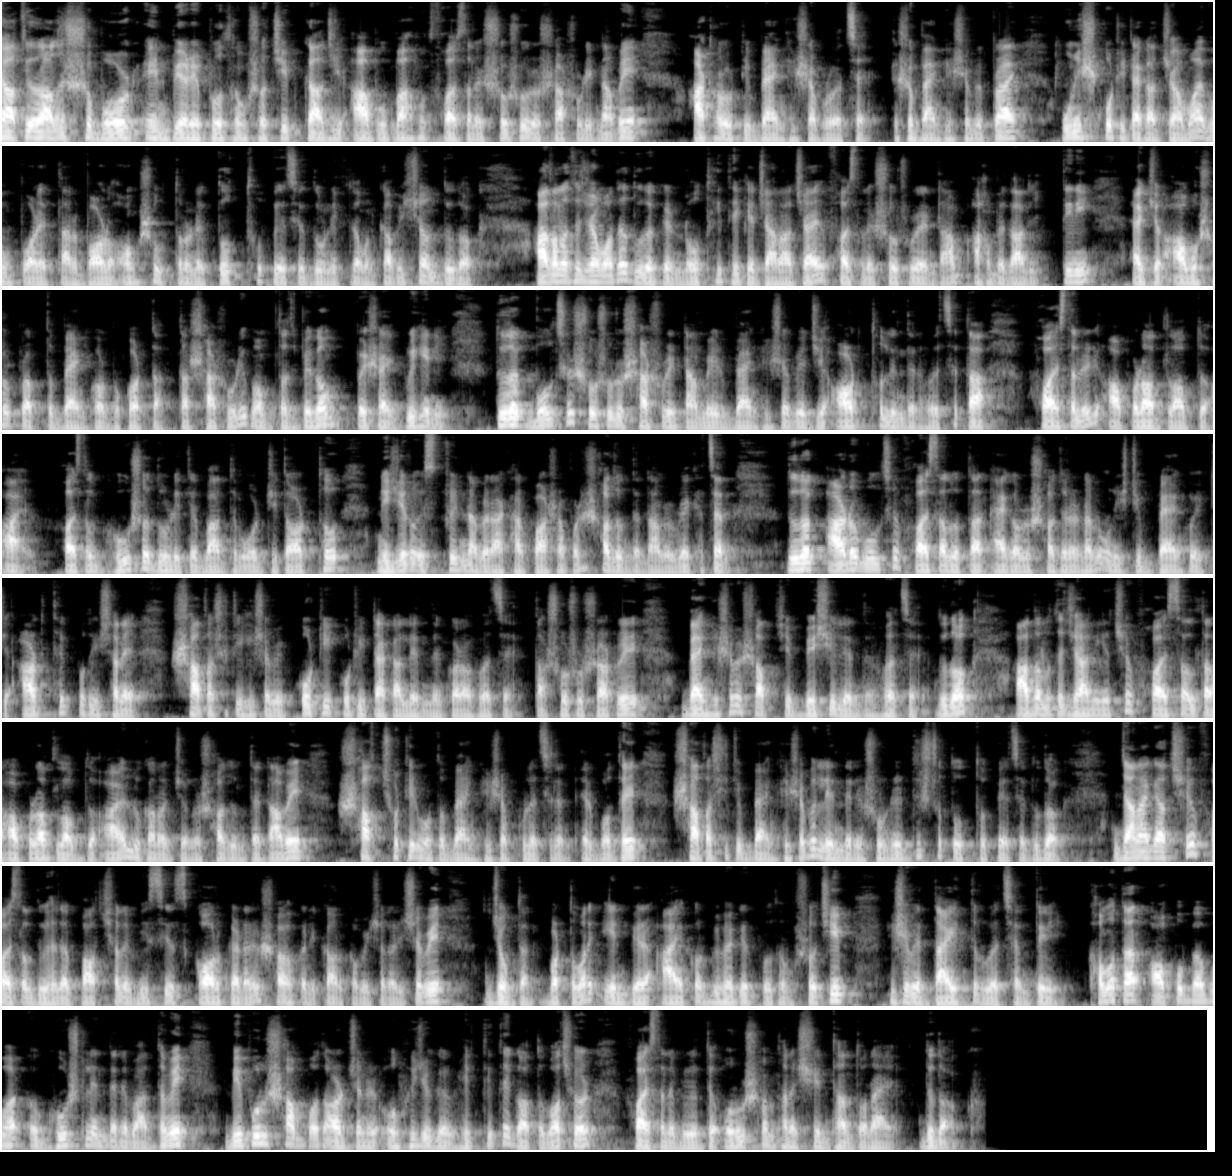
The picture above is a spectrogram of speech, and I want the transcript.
জাতীয় রাজস্ব board NBR এর প্রথম সচিব কাজী আবু মাহমুদ ফয়সালের শ্বশুর ও শাশুড়ির নামে আঠারোটি ব্যাংক হিসাব রয়েছে। এসব ব্যাংক হিসাবে প্রায় উনিশ কোটি টাকা জমা এবং পরে তার বড় অংশ উত্তরণের তথ্য পেয়েছে দুর্নীতি দমন কমিশন দুদক। আদালতে জমা দেয় দুদকের নথি থেকে জানা যায়, ফয়সালের শ্বশুরের নাম আহমেদ আলী। তিনি একজন অবসরপ্রাপ্ত ব্যাংক কর্মকর্তা। তার শাশুড়ি মমতাজ বেগম পেশায় গৃহিণী। দুদক বলছে, শ্বশুর ও শাশুড়ির নামের ব্যাংক হিসাবে যে অর্থ লেনদেন হয়েছে তা ফয়সালেরই অপরাধ লব্ধ আয়। ফয়সাল ঘুষ ও দুর্নীতির মাধ্যমে অর্জিত অর্থ নিজের ও স্ত্রীর নামে রাখার পাশাপাশি স্বজনদের নামে রেখেছেন। দুদক আরও বলছে, ফয়সাল ও তার এগারো স্বজনের নামে উনিশটি ব্যাংক ও একটি আর্থিক প্রতিষ্ঠানে সাতাশিটি হিসাবে কোটি কোটি টাকা লেনদেন করা হয়েছে। তার শ্বশুর শাশুড়ির ব্যাংক হিসেবে সবচেয়ে বেশি লেনদেন হয়েছে। দুদক আদালতে জানিয়েছে, ফয়সাল তার অপরাধ লব্ধ আয় লুকানোর জন্য স্বজনদের নামে সাতশোটির মতো ব্যাংক হিসাব খুলেছিলেন। এর মধ্যে সাতাশিটি ব্যাংক হিসাবে লেনদেনের সুনির্দিষ্ট তথ্য পেয়েছে দুদক। জানা গেছে, ফয়সাল দুই হাজার পাঁচ সালে বিসিএস কর ক্যাডারের সহকারী কর কমিশনার হিসেবে যোগদান। বর্তমানে এনবিআর আয়কর বিভাগের প্রথম সচিব হিসেবে দায়িত্ব রয়েছেন তিনি। ক্ষমতার অপব্যবহার ও ঘুষ লেনদেনের মাধ্যমে বিপুল সম্পদ অর্জনের অভিযোগের ভিত্তিতে গত বছর ফয়সালের বিরুদ্ধে অনুসন্ধানের সিদ্ধান্ত নেয় দুদক।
